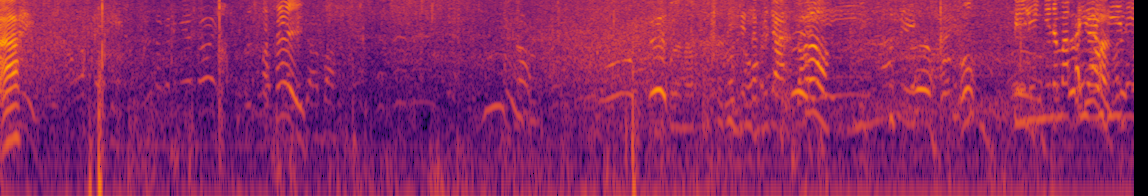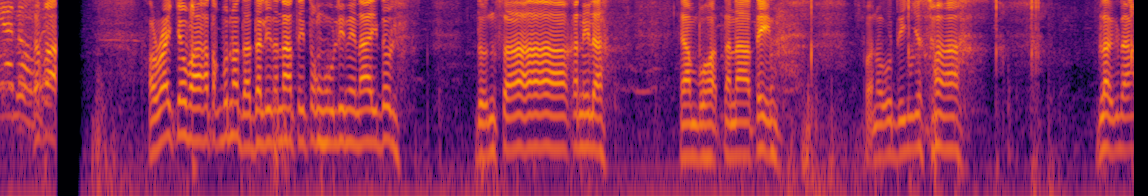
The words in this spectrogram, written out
Ah. Feeling niyo naman kayo, hindi na yan, oh. Isa pa. Alright yo mga katakbo na, dadali na natin itong huli ni na idol doon sa kanila. Yan buhat na natin. Panoodin nyo sa vlog ng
